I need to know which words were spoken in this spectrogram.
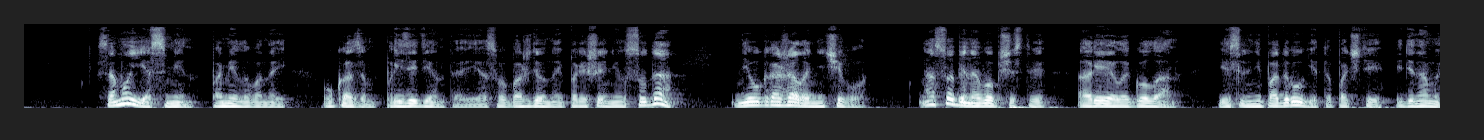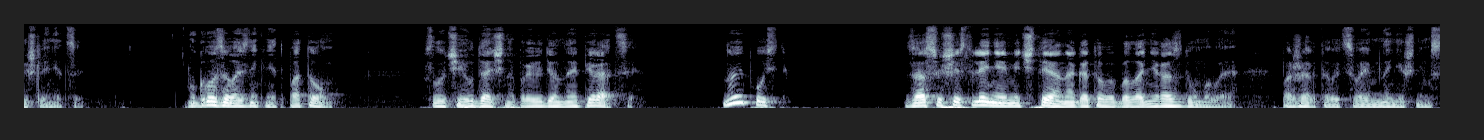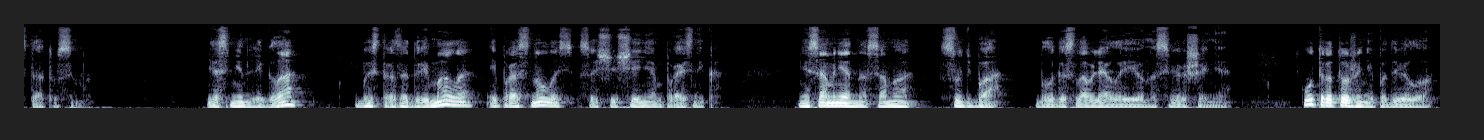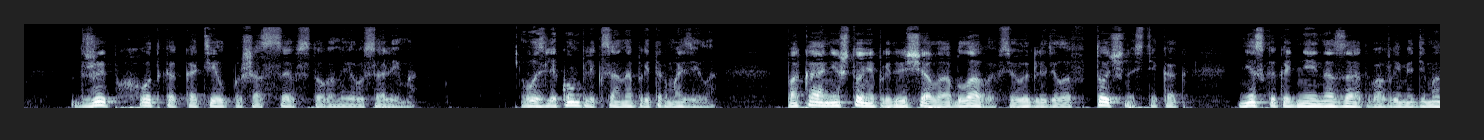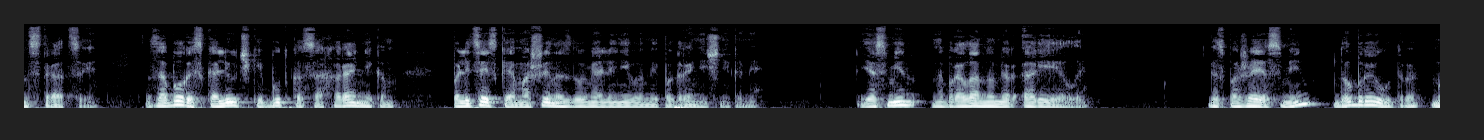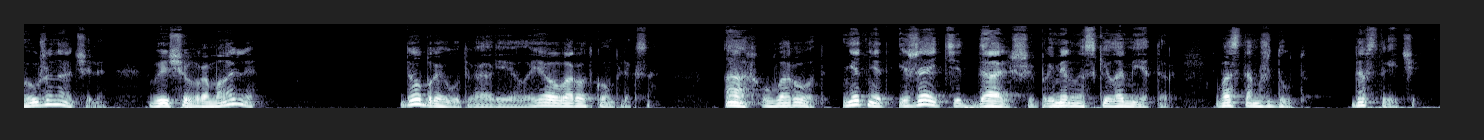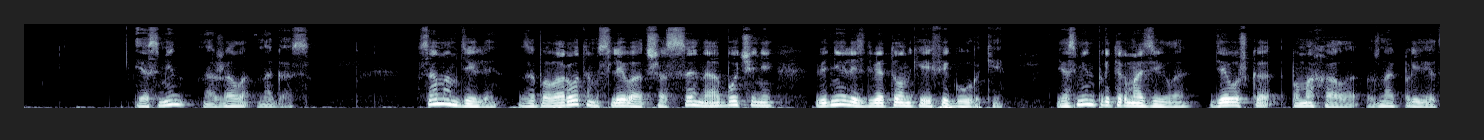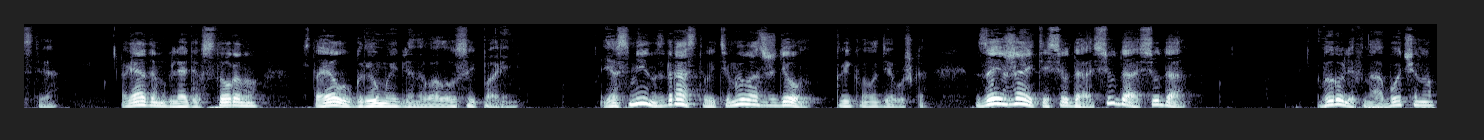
Самой Ясмин, помилованной указом президента и освобожденной по решению суда, не угрожало ничего, особенно в обществе Ариэлы Гулан, если не подруги, то почти единомышленницы. Угроза возникнет потом, в случае удачно проведенной операции. Ну и пусть. За осуществление мечты она готова была, не раздумывая, пожертвовать своим нынешним статусом. Ясмин легла, быстро задремала и проснулась с ощущением праздника. Несомненно, сама судьба благословляла ее на свершение. Утро тоже не подвело. Джип ходко катил по шоссе в сторону Иерусалима. Возле комплекса она притормозила. Пока ничто не предвещало облавы, все выглядело в точности, как несколько дней назад во время демонстрации. Забор из колючки, будка с охранником, полицейская машина с двумя ленивыми пограничниками. Ясмин набрала номер Ариэлы. «Госпожа Ясмин, доброе утро. Мы уже начали. Вы еще в Рамалле?» «Доброе утро, Ариэла. Я у ворот комплекса». «Ах, у ворот. Нет-нет, езжайте дальше, примерно с километр. Вас там ждут. До встречи». Ясмин нажала на газ. В самом деле, за поворотом слева от шоссе на обочине виднелись две тонкие фигурки. Ясмин притормозила, девушка помахала в знак приветствия. Рядом, глядя в сторону, стоял угрюмый длинноволосый парень. «Ясмин, здравствуйте, мы вас ждем!» — крикнула девушка. «Заезжайте сюда, сюда, сюда!» Вырулив на обочину,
